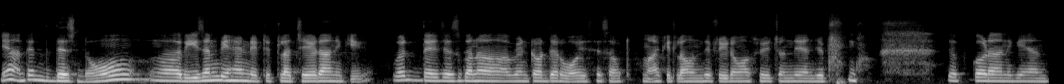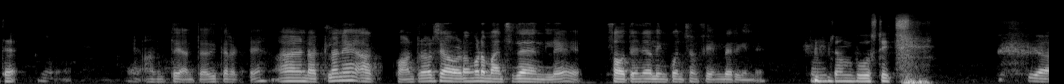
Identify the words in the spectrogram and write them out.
యా అంటే this no reason behind it ఇట్లా చేయడానికి but they just gonna went out their voices out మాకు ఇట్లా ఉంది ఫ్రీడమ్ ఆఫ్ స్పీచ్ ఉంది అని చెప్పి చెప్పుకోవడానికి అంతే. అంతే అంతే అది కరెక్టే. అండ్ అట్లనే ఆ కాంట్రవర్సీ అవ్వడం కూడా మంచిదే అయిందిలే సౌత్ ఇండియాలో ఇంకొంచెం ఫేమ్ పెరిగింది. కొంచెం బూస్ట్ ఇచ్చి. యా.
